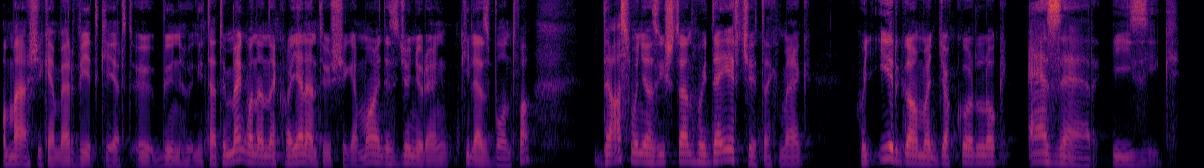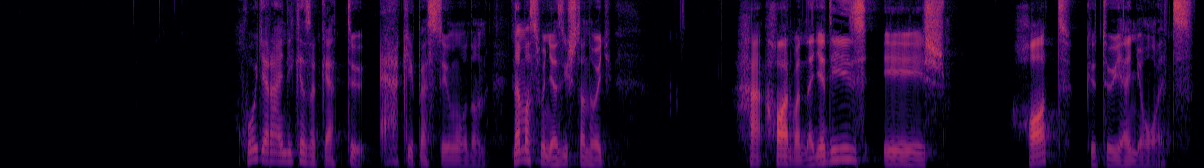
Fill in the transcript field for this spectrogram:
a másik ember védkért ő bűnhődni. Tehát, hogy megvan ennek a jelentősége, majd ez gyönyörűen ki lesz bontva, de azt mondja az Isten, hogy de értsétek meg, hogy irgalmat gyakorlok ezer ízig. Hogy aránylik ez a kettő? Elképesztő módon. Nem azt mondja az Isten, hogy harmad negyed íz, és hat kötője nyolc.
